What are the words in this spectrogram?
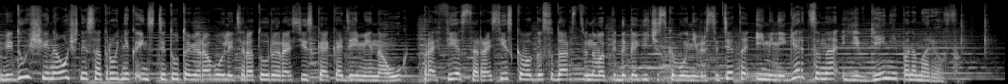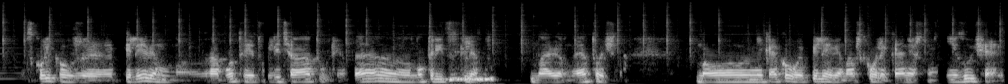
ведущий научный сотрудник Института мировой литературы Российской академии наук, профессор Российского государственного педагогического университета имени Герцена Евгений Пономарев. Сколько уже Пелевин работает в литературе? Да? Ну, 30 лет, наверное, точно. Но никакого Пелевина в школе, конечно, не изучают.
